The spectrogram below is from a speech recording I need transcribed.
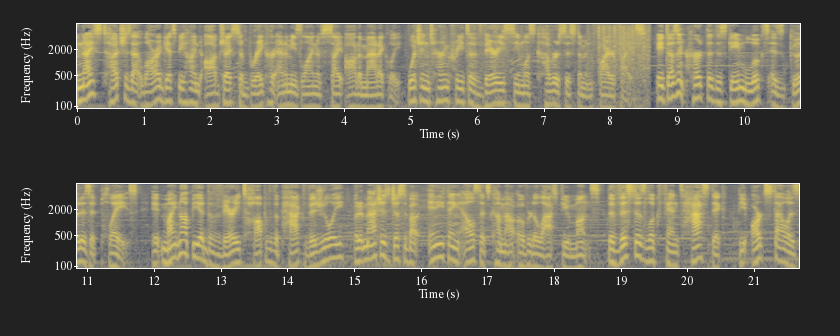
A nice touch is that Lara gets behind objects to break her enemy's line of sight automatically, which in turn creates a very seamless cover system in firefights. It doesn't hurt that this game looks as good as it plays. It might not be at the very top of the pack visually, but it matches just about anything else that's come out over the last few months. The vistas look fantastic, the art style is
